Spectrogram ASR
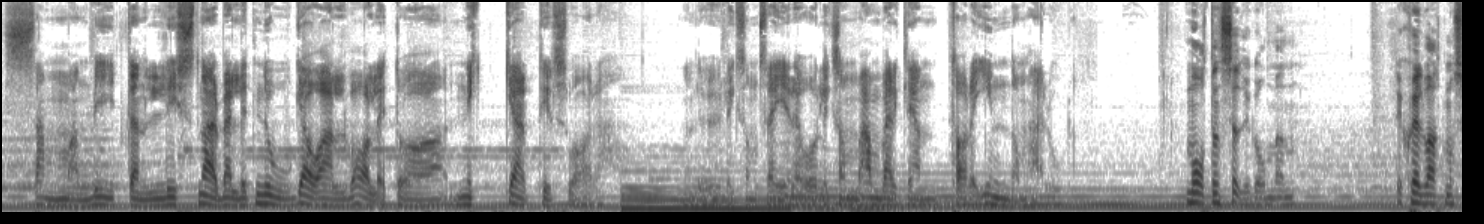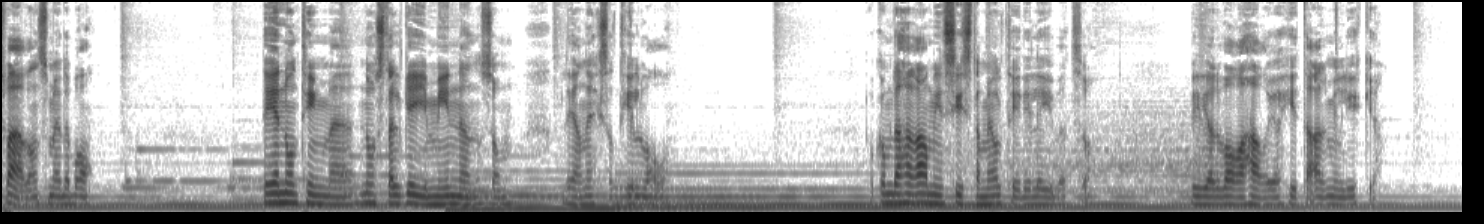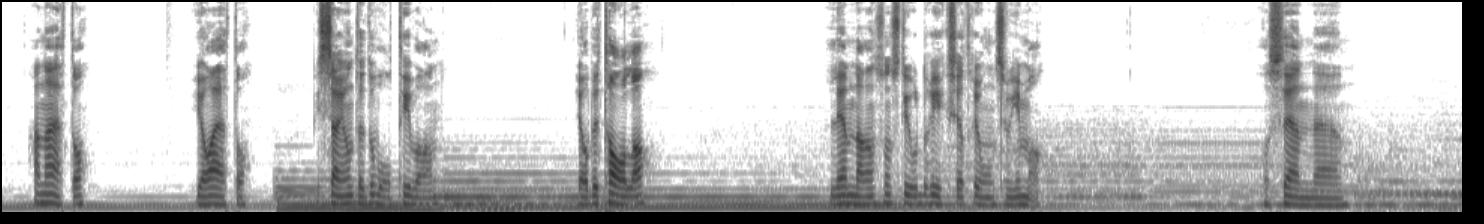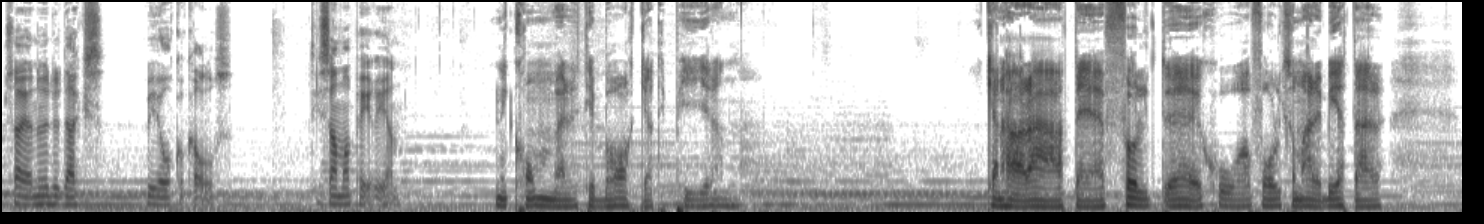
sammanbiten, lyssnar väldigt noga och allvarligt och nickar till svar. När du liksom säger det och liksom han verkligen tar in de här orden. Maten suger men det är själva atmosfären som är det bra. Det är någonting med nostalgi, minnen som blir en extra tillvaro. Och om det här är min sista måltid i livet så vill jag vara här och jag hittar all min lycka. Han äter. Jag äter. Vi säger inte ett ord till varandra. Jag betalar. Lämnar en sån stor dricks jag tror hon svimmar. Och sen eh, säger jag nu är det dags. Vi åker Carlos. Till samma pir igen. Ni kommer tillbaka till piren. Kan höra att det är fullt eh, sjå av folk som arbetar.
